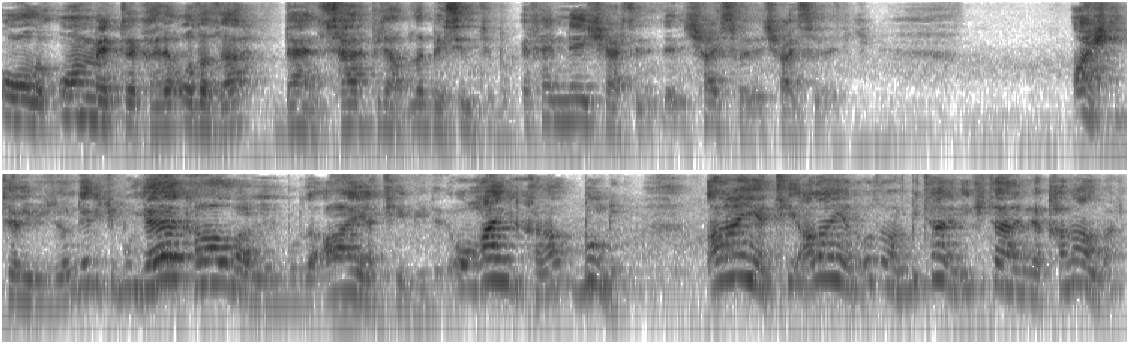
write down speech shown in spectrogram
Oğlum 10 metrekare odada ben, Serpil abla, Besim Tibuk. Efendim ne içersiniz dedi. Çay söyle, çay söyledik. Açtı televizyon. Dedi ki bu yerel kanal var dedi burada. Alanya TV dedi. O hangi kanal? Buldum. Alanya TV, Alanya'da o zaman bir tane iki tane mi kanal var.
